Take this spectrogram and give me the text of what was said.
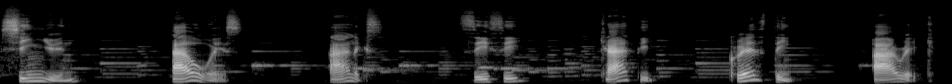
星云、Elvis、Alex、CC、Kathy、Christine、Eric、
